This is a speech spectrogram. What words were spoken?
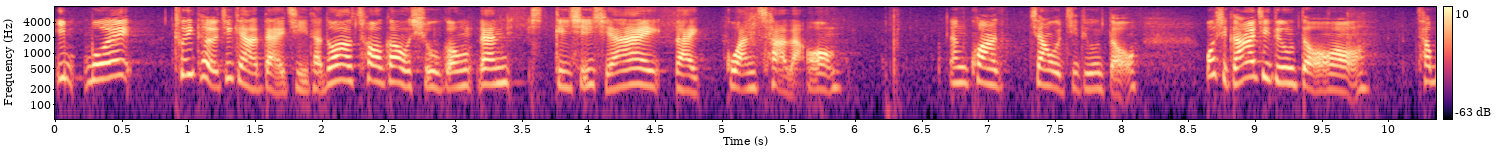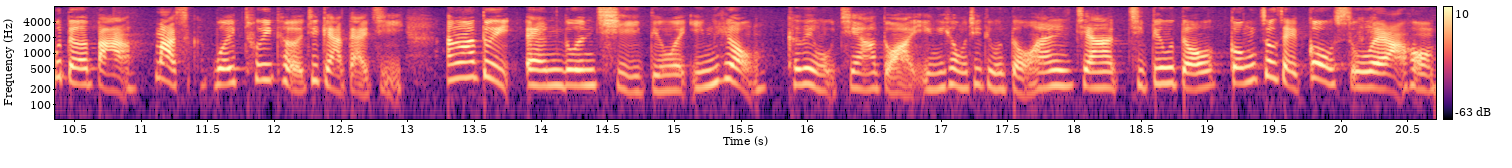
伊买 Twitter 这件代志，他都要错到收工，咱其实是爱来观察啦哦。咱看正有一张图，我是感觉这张图哦。差不多把 Mask 买 Twitter 这件代志，安怎对言论市场的影响，可能有真大影响。这张图安加一张图讲做者故事的啊吼，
